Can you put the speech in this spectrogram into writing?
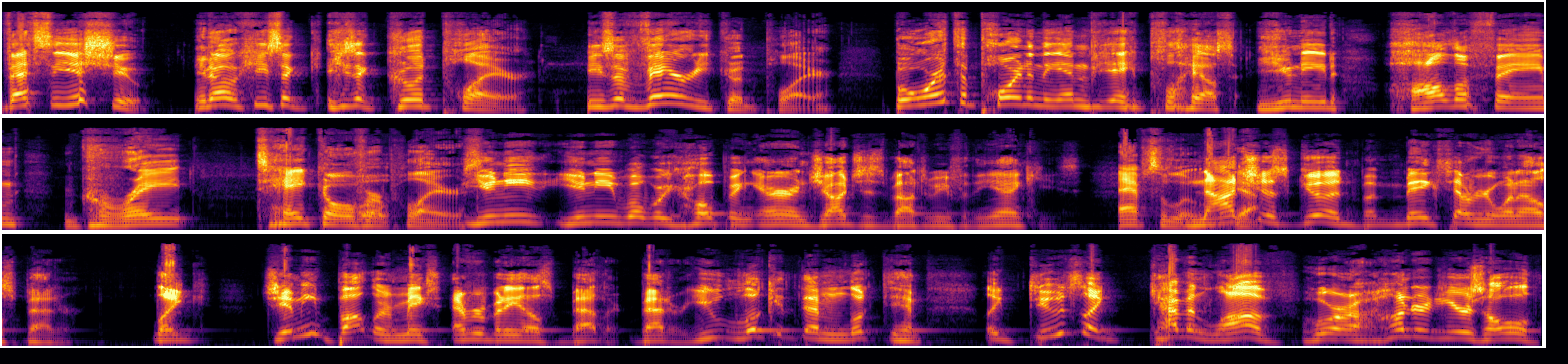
that's the issue. You know, he's a he's a good player. He's a very good player. But we're at the point in the NBA playoffs. You need Hall of Fame, great takeover players. You need you need what we're hoping Aaron Judge is about to be for the Yankees. Absolutely. Not yeah. just good, but makes everyone else better. Like Jimmy Butler makes everybody else better. Better. You look at them, look to him. Like dudes like Kevin Love, who are hundred years old,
